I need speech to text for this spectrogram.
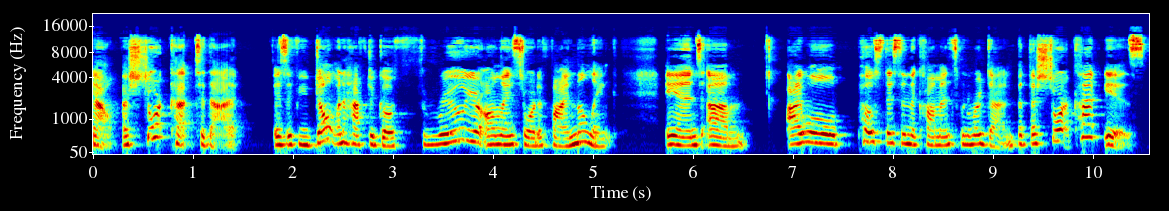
Now, a shortcut to that is if you don't want to have to go through your online store to find the link, and um, I will post this in the comments when we're done, but the shortcut is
